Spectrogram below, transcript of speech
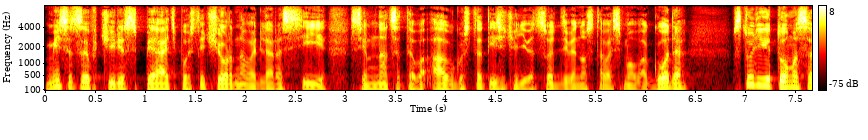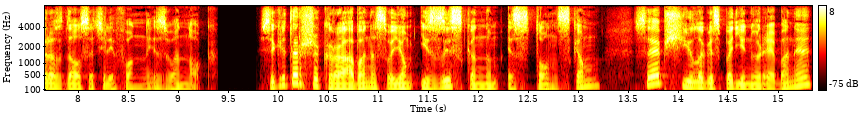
месяцев через пять после черного для России 17 августа 1998 года, в студии Томаса раздался телефонный звонок. Секретарша Краба на своем изысканном эстонском – сообщила господину Ребане,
